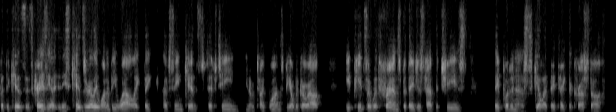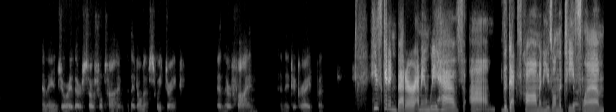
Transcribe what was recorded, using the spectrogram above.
but the kids it's crazy. Uh, these kids really want to be well. Like they i've seen kids 15 you know type ones be able to go out eat pizza with friends but they just have the cheese they put it in a skillet they take the crust off and they enjoy their social time and they don't have sweet drink and they're fine and they do great but he's getting better. I mean, we have um, the Dexcom and he's on the T Slim.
